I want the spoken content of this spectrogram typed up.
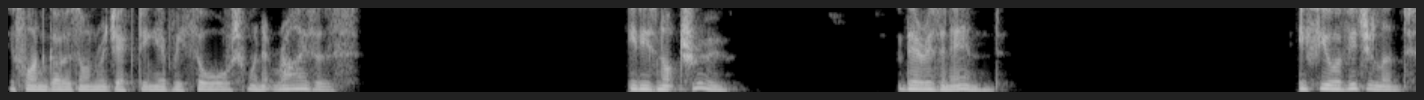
if one goes on rejecting every thought when it rises. It is not true. There is an end. If you are vigilant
